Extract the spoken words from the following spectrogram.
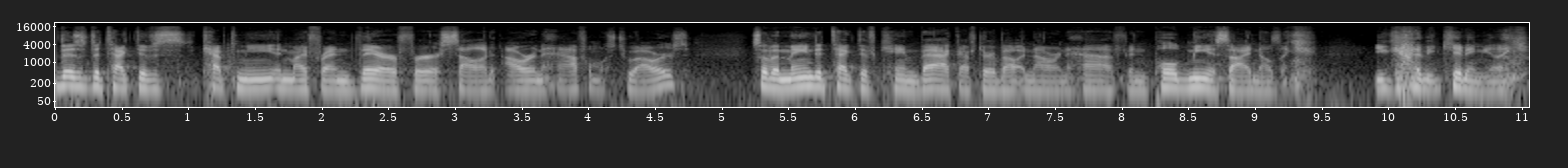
those detectives kept me and my friend there for a solid hour and a half, almost two hours. So the main detective came back after about an hour and a half and pulled me aside, and I was like, "You gotta be kidding me! Like,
